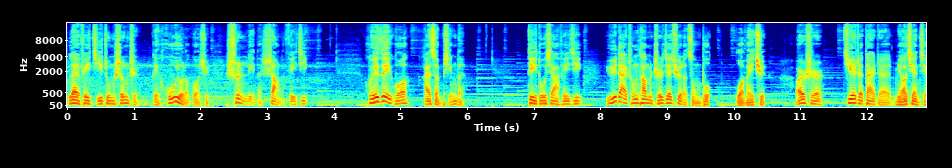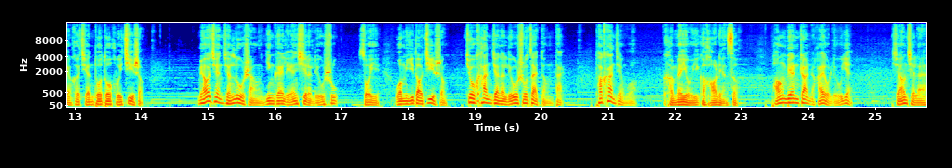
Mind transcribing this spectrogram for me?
赖飞急中生智，给忽悠了过去，顺利的上了飞机。回 Z 国还算平稳。帝都下飞机，于代冲他们直接去了总部，我没去，而是接着带着苗倩倩和钱多多回冀省。苗倩倩路上应该联系了刘叔，所以我们一到冀省就看见了刘叔在等待。他看见我，可没有一个好脸色。旁边站着还有刘艳，想起来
